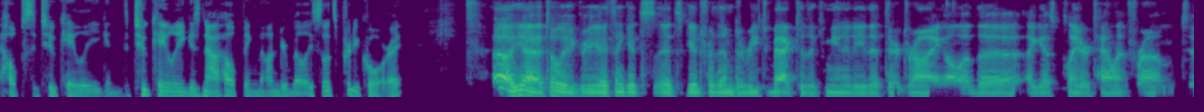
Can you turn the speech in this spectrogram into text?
helps the 2K League, and the 2K League is now helping the underbelly. So that's pretty cool, right? Oh yeah, I totally agree. I think it's it's good for them to reach back to the community that they're drawing all of the I guess player talent from to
